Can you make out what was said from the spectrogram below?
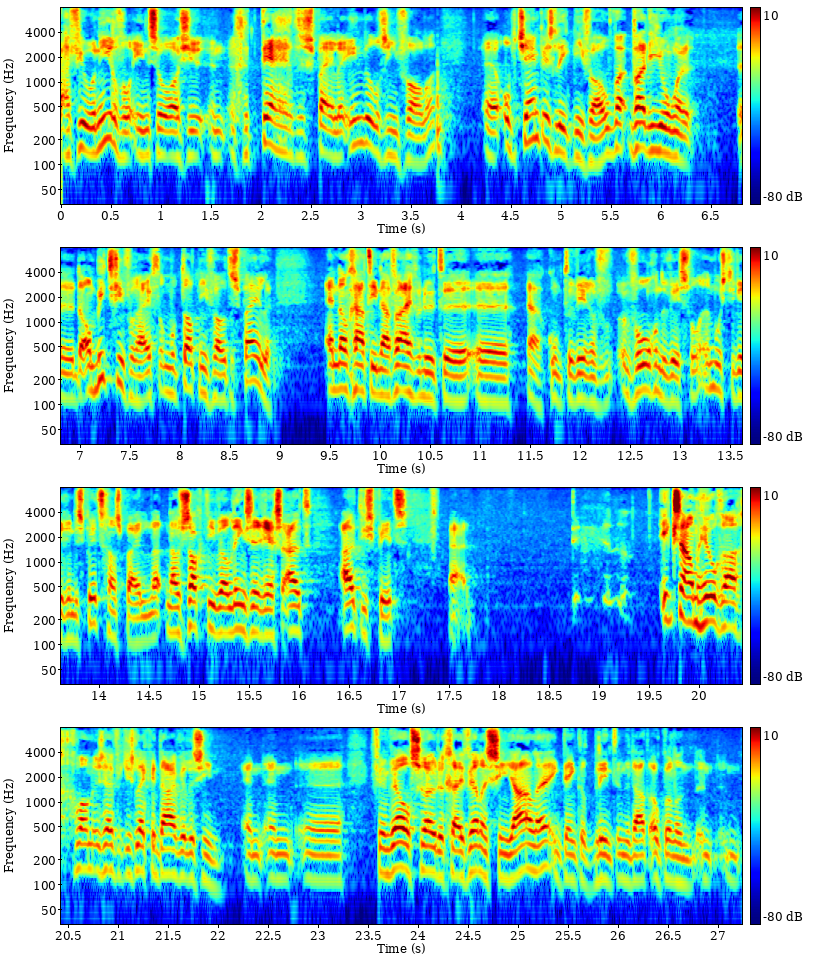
hij viel in ieder geval in zoals je een, een getergde speler in wil zien vallen. eh, op Champions League niveau, waar, waar die jongen eh, de ambitie voor heeft om op dat niveau te spelen. En dan gaat hij na vijf minuten, eh, ja, komt er weer een, volgende wissel. En moest hij weer in de spits gaan spelen. Nou, nou zakt hij wel links en rechts uit, uit die spits. Ja, ik zou hem heel graag gewoon eens eventjes lekker daar willen zien. En, en eh, ik vind wel, Schreuder geeft wel een signaal. Hè. Ik denk dat Blind inderdaad ook wel een-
